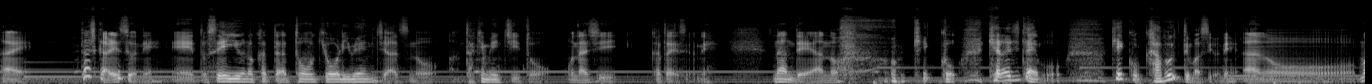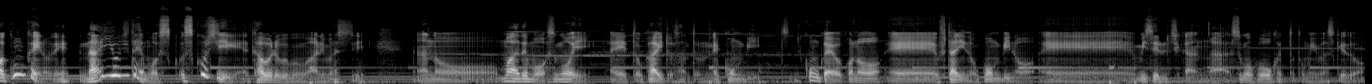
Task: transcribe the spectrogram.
はい。確かあれですよね、えっ、ー、と声優の方、東京リベンジャーズの竹道と同じ方ですよね。なんで、あの 結構、キャラ自体も結構被ってますよね。あのまあ、今回のね、内容自体も少し被る部分はありますし、あのまあでもすごい、えっ、ー、と、カイトさんとのね、コンビ。今回はこの、えー、二人のコンビの、えー、見せる時間がすごく多かったと思いますけど、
